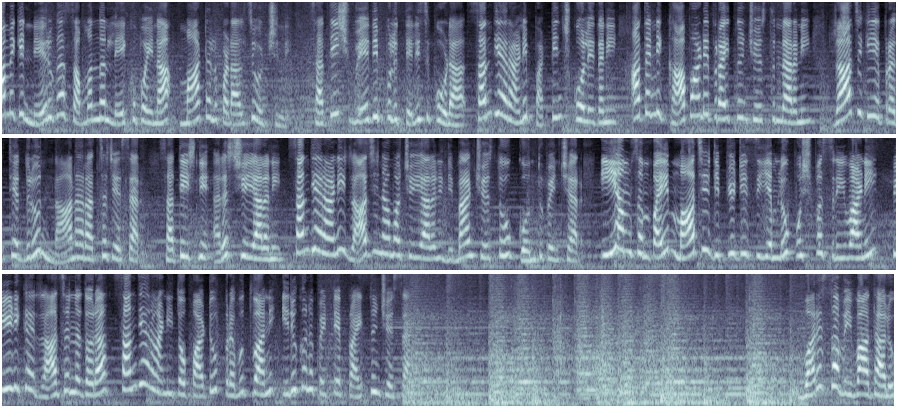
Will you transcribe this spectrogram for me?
ఆమెకి నేరుగా సంబంధం లేకపోయినా మాటలు పడాల్సి వచ్చింది. సతీష్ వేధింపులు తెలిసి కూడా సంధ్యారాణి పట్టించుకోలేదని అతన్ని కాపాడే ప్రయత్నం చేస్తున్నారని రాజకీయ ప్రత్యర్థులు నానా రచ్చ చేశారు. సతీష్ని అరెస్ట్ చేయాలని సంధ్యారాణి రాజీనామా చేయాలని డిమాండ్ చేస్తూ గొంతు పెంచారు. ఈ అంశంపై మాజీ డిప్యూటీ సీఎంలు పుష్ప శ్రీవాణి పీడిక రాజన్న దొర సంధ్యారాణితో పాటు ప్రభుత్వాన్ని ఇరుకున పెట్టే ప్రయత్నం చేశారు. వరుస వివాదాలు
